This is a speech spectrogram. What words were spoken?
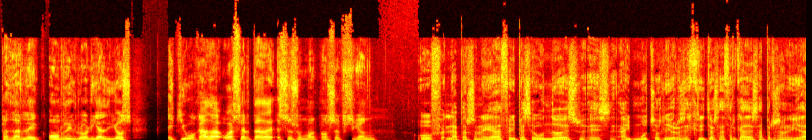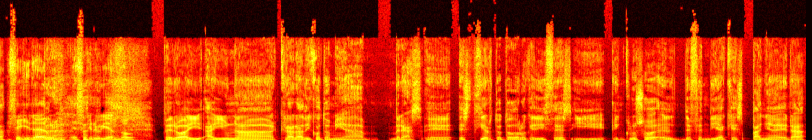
para darle honra y gloria a Dios. Equivocada o acertada, eso es una concepción. Uf, la personalidad de Felipe II es, hay muchos libros escritos acerca de esa personalidad. Seguirán escribiendo. Pero hay, hay una clara dicotomía. Verás, eh, es cierto todo lo que dices y incluso él defendía que España era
